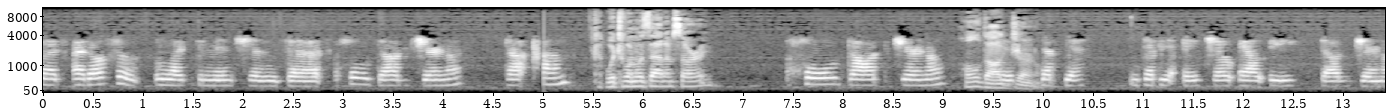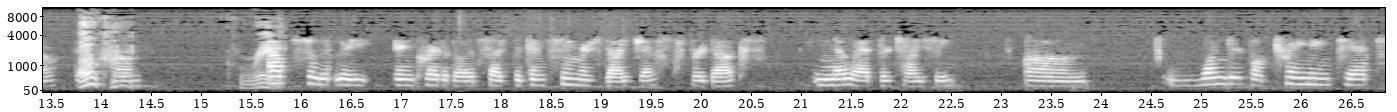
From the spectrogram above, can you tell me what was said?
But I'd also like to mention that WholeDogJournal.com, Which one was that? I'm sorry. Whole Dog Journal, Whole Dog is Journal. W W H O L E dogjournal.com. Okay. Great. Absolutely incredible. It's like the Consumer's Digest for ducks. No advertising. Um, wonderful training tips,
